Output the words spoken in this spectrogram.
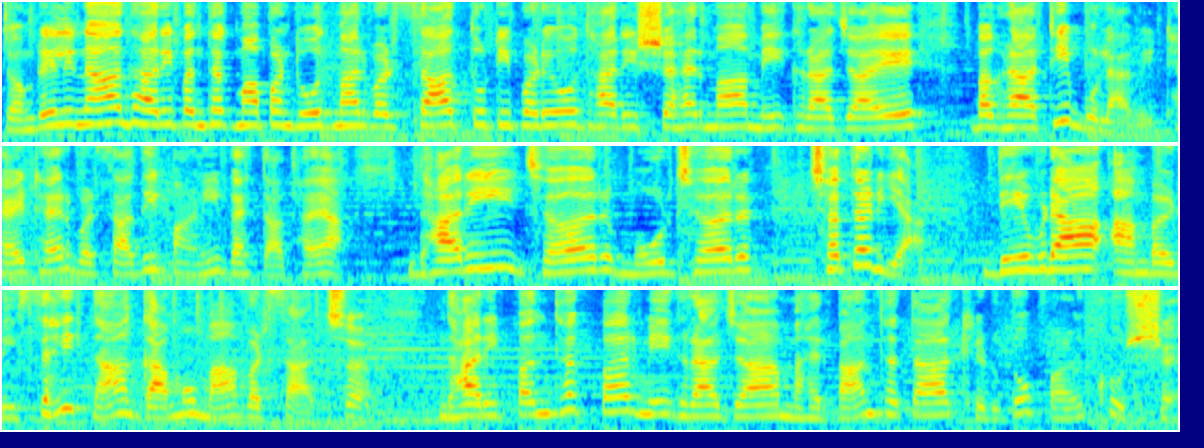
તો ધારી પંથકમાં પણ ધોધમાર વરસાદ તૂટી પડ્યો. ધારી શહેરમાં મેઘરાજાએ બઘડાટી બોલાવી. ઠેર ઠેર વરસાદી પાણી વહેતા થયા. ધારી, ઝર, મોરઝર, છતડિયા, દેવડા, આંબરડી સહિતના ગામોમાં વરસાદ છે. ધારી પંથક પર મેઘરાજા મહેરબાન થતા ખેડૂતો પણ ખુશ છે.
